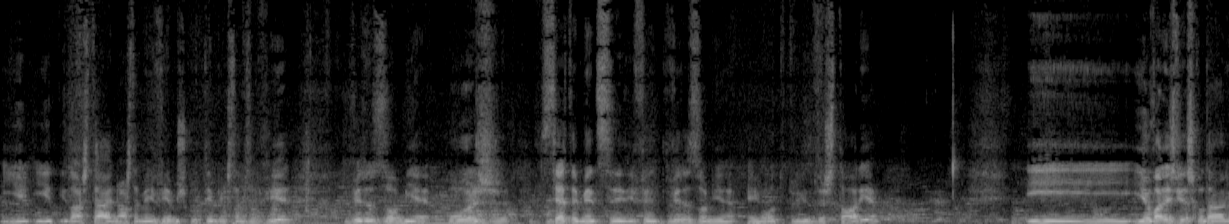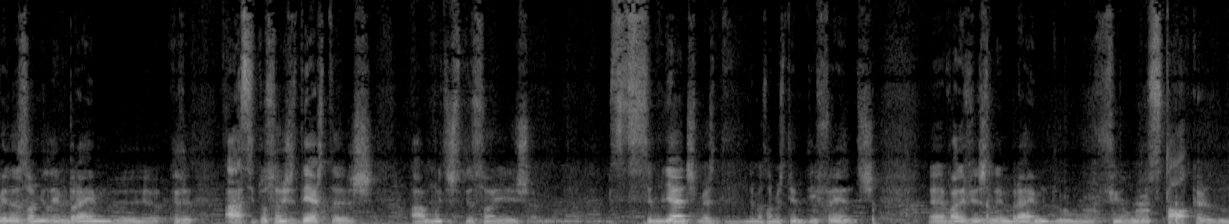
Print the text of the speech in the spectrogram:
e, e, lá está, nós também vemos que o tempo em que estamos a ver, ver a Zómia hoje certamente seria diferente de ver a Zómia em outro período da história. E, e eu várias vezes quando estava a ver a Zómia lembrei-me, quer dizer, há situações destas, há muitas situações semelhantes, mas, mas ao mesmo tempo diferentes, Uh, várias vezes lembrei-me do filme do Stalker, do,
